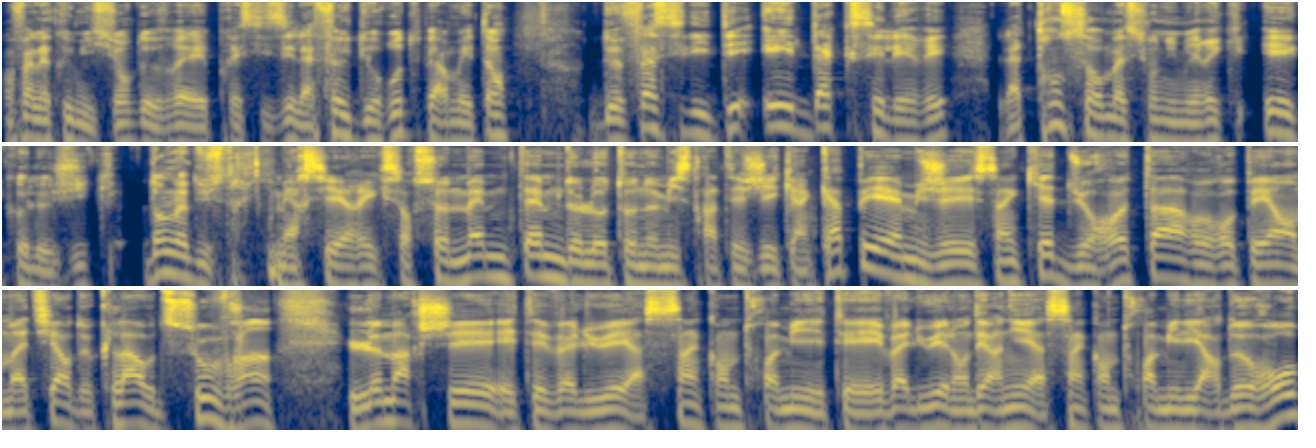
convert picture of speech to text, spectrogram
Enfin, la Commission devrait préciser la feuille de route permettant de faciliter et d'accélérer la transformation numérique et écologique dans l'industrie. Merci Eric. Sur ce même thème de l'autonomie stratégique, un KPMG s'inquiète du retard européen en matière de cloud souverain. Le marché est évalué évalué à 53 000, était évalué l'an dernier à 53 milliards d'euros.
